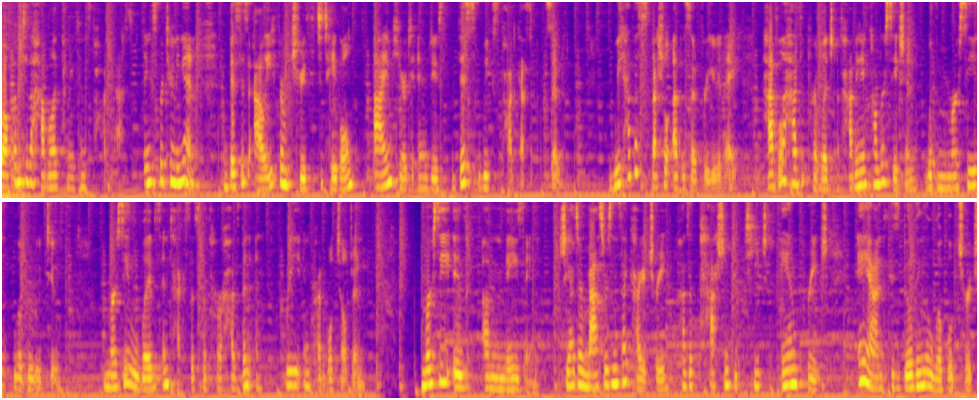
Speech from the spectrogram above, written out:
Welcome to the Havilah Cunnington's podcast. Thanks for tuning in. This is Allie from Truth to Table. I'm here to introduce this week's podcast episode. We have a special episode for you today. Havilah had the privilege of having a conversation with Mercy Lokulutu. Mercy lives in Texas with her husband and three incredible children. Mercy is amazing. She has her master's in psychiatry, has a passion to teach and preach, and is building the local church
